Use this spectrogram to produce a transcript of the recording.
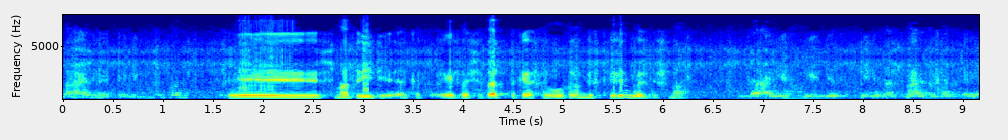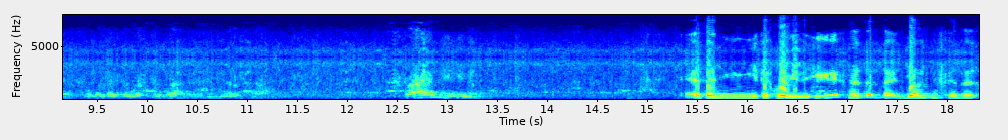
Правильно это или нет? И смотрите, если такая, что вы утром без тфилин говорите шма, Да, если без аспирина шмат, это как грех, вот это вот нарушаем. Правильно или нет? это не такой великий грех, но это да, делать не следует.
